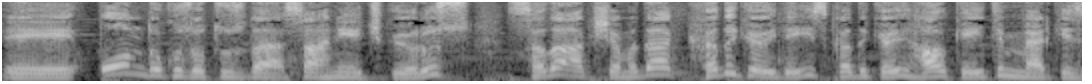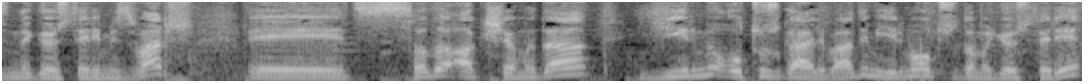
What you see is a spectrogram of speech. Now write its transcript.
e, 19.30'da sahneye çıkıyoruz. Salı akşamı da Kadıköy'deyiz. Kadıköy Halk Eğitim Merkezi'nde gösterimiz var. E, Salı akşamı da 20.30 galiba değil mi? 20.30'da mı gösteri?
